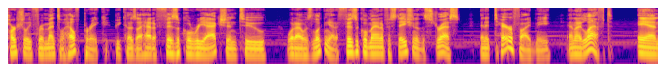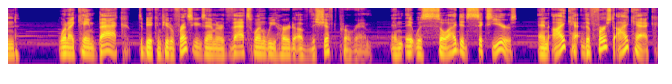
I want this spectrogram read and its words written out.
partially for a mental health break because I had a physical reaction to what I was looking at, a physical manifestation of the stress, and it terrified me. And I left. And when I came back to be a computer forensic examiner, that's when we heard of the shift program. And it was so I did six years. And ICAC, the first ICAC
